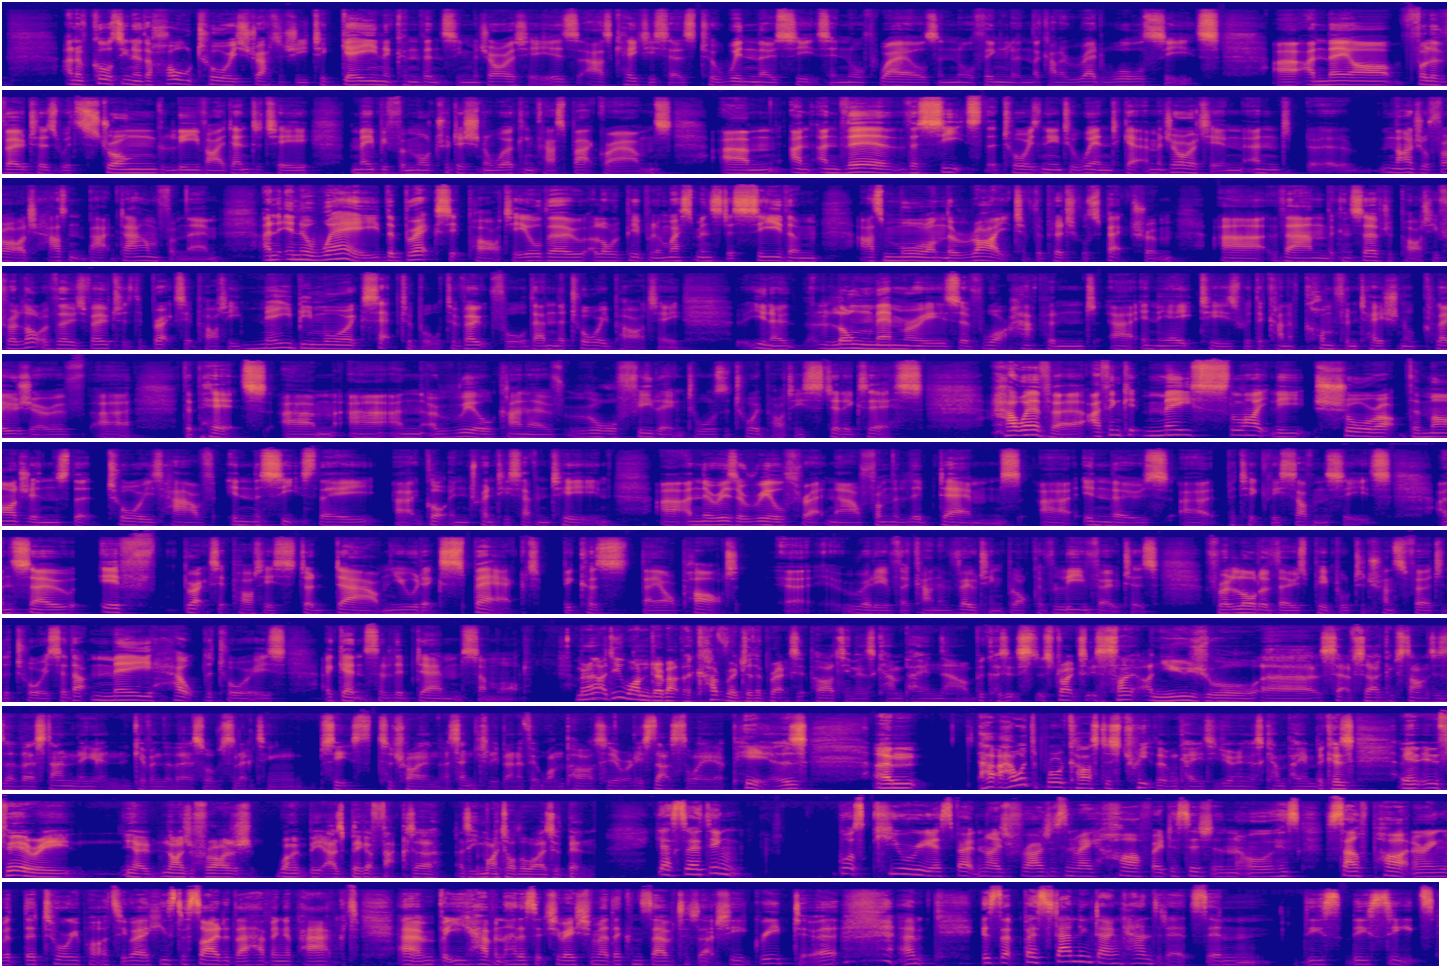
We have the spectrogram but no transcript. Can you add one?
And of course, you know, the whole Tory strategy to gain a convincing majority is, as Katy says, to win those seats in North Wales and North England, the kind of red wall seats. Uh, and they are full of voters with strong Leave identity, maybe from more traditional working class backgrounds. Um, and, and they're the seats that Tories need to win to get a majority. And, and uh, Nigel Farage hasn't backed down from them. And in a way, the Brexit Party, although a lot of people in Westminster see them as more on the right of the political spectrum uh, than the Conservative Party, for a lot of those voters, the Brexit Party may be more acceptable to vote for than the Tory Party. You know, long memories of what happened uh, in the 80s with the kind of confrontational closure of uh, the pits um, uh, and a real kind of raw feeling towards the Tory Party still exists. However, I think it may slightly shore up the margins that Tories have in the seats they uh, got in 2017. Uh, and there is a real threat now from the Lib Dems uh, in those uh, particularly southern seats. And so if Brexit parties stood down, you would expect, because they are part uh, really of the kind of voting block of Leave voters for a lot of those people to transfer to the Tories. So that may help the Tories against the Lib Dems somewhat. I mean, I do wonder about the coverage of the Brexit Party in this campaign now because it strikes it's a unusual uh, set of circumstances that they're standing in, given that they're sort of selecting seats to try and essentially benefit one party, or at least that's the way it appears. Um, how, how, would the broadcasters treat them, Katy, during this campaign? Because I mean, in theory, you know, Nigel Farage won't be as big a factor as he might otherwise have been. Yes, yeah, so I think what's curious about Nigel Farage is in a way halfway decision or his self partnering with the Tory party where he's decided they're having a pact, um, but you haven't had a situation where the Conservatives actually agreed to it. Um, is that by standing down candidates in these these seats,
